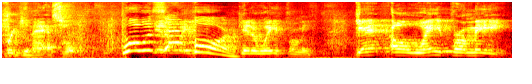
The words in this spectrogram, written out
Freaking asshole. What was Get that for? Get away from me. Get away from me.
